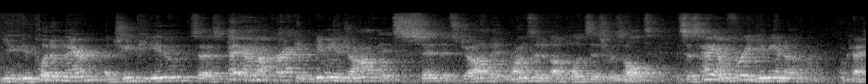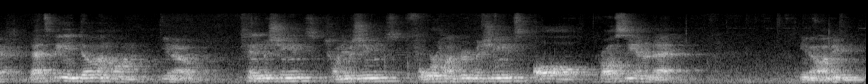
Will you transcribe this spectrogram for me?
You, you put them there, a GPU says, hey, I'm not cracking, give me a job, It sent its job, it runs it, uploads its results, it says, hey, I'm free, give me another one, okay? That's being done on, you know, 10 machines, 20 machines, 400 machines, all across the internet, you know, I mean,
